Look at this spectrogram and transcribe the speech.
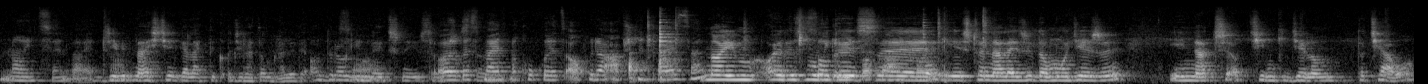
19 weiter. 19 galaktyk oddziela tą planetę od drogi So. mlecznej. Już są Eures meint, man gucke jetzt auch wieder abschnittweise. No i Eures mówi, So to do jest e, jeszcze należy do młodzieży i na trzy odcinki dzielą to ciało.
